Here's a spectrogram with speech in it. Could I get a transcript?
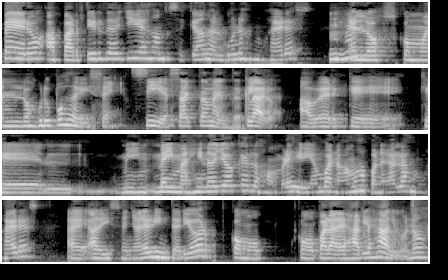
Pero a partir de allí es donde se quedan algunas mujeres en los, como en los grupos de diseño. Sí, exactamente. Claro, a ver, que, que el- me, me imagino yo que los hombres dirían, bueno, vamos a poner a las mujeres a, a diseñar el interior como, como para dejarles algo, ¿no?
